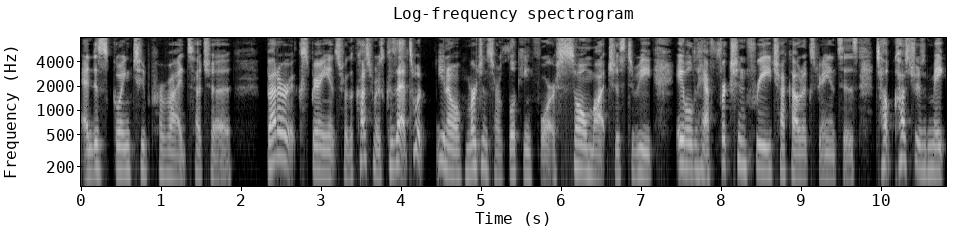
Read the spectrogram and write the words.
and is going to provide such a better experience for the customers because that's what you know merchants are looking for so much is to be able to have friction free checkout experiences to help customers make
